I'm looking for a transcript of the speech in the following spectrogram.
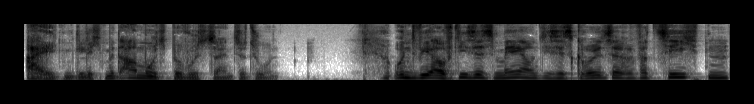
eigentlich mit Armutsbewusstsein zu tun. Und wir auf dieses Mehr und dieses Größere verzichten,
